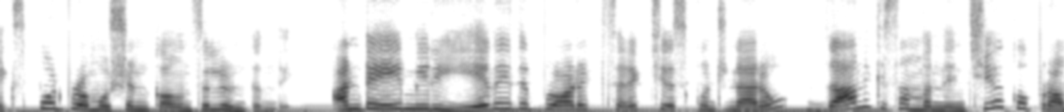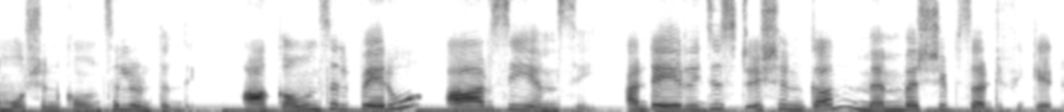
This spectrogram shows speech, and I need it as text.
ఎక్స్పోర్ట్ ప్రమోషన్ కౌన్సిల్ ఉంటుంది. అంటే మీరు ఏదైతే ప్రోడక్ట్ సెలెక్ట్ చేసుకుంటున్నారో దానికి సంబంధించి ఒక ప్రమోషన్ కౌన్సిల్ ఉంటుంది. ఆ కౌన్సిల్ పేరు ఆర్సీఎంసీ అంటే రిజిస్ట్రేషన్ కమ్ మెంబర్షిప్ సర్టిఫికేట్.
